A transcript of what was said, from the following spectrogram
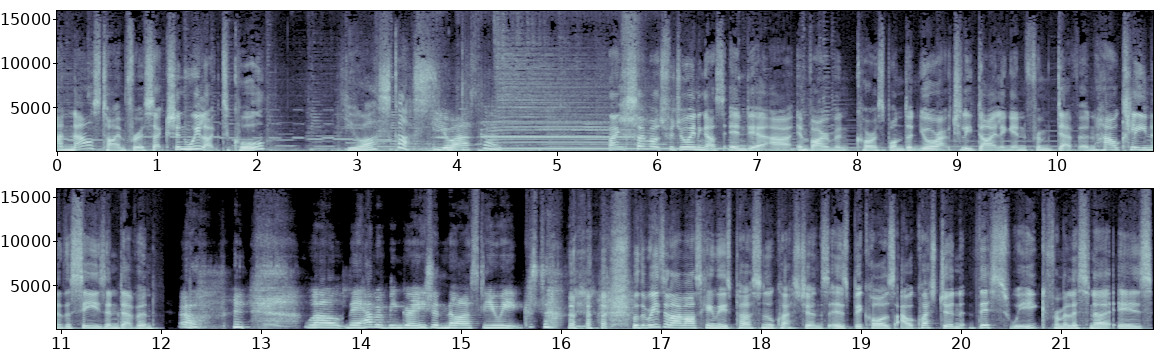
And now it's time for a section we like to call you Ask Us. You Ask Us. Thanks so much for joining us, India, our environment correspondent. You're actually dialing in from Devon. How clean are the seas in Devon? Oh, well, they haven't been great in the last few weeks. well, the reason I'm asking these personal questions is because our question this week from a listener is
